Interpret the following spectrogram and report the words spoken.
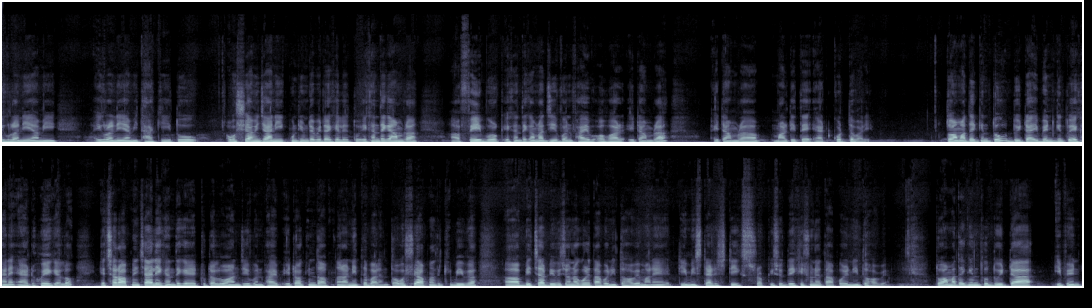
এগুলো নিয়ে আমি, এগুলো নিয়ে আমি থাকি, তো অবশ্যই আমি জানি কোন টিমটা বেটার খেলে। তো এখান থেকে আমরা ফেইবর্ক এখান থেকে আমরা জিরো পয়েন্ট ফাইভ ওভার এটা আমরা এটা আমরা মাল্টিতে অ্যাড করতে পারি। তো আমাদের কিন্তু দুইটা ইভেন্ট কিন্তু এখানে অ্যাড হয়ে গেল। এছাড়াও আপনি চাইলে এখান থেকে টোটাল ওয়ান পয়েন্ট ফাইভ এটাও কিন্তু আপনারা নিতে পারেন। তো অবশ্যই আপনাদেরকে বিচার বিবেচনা করে তারপরে নিতে হবে। মানে টিম স্ট্যাটিস্টিক্স সব কিছু দেখে শুনে তারপরে নিতে হবে। তো আমাদের কিন্তু দুইটা ইভেন্ট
